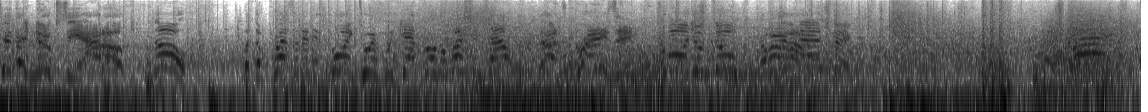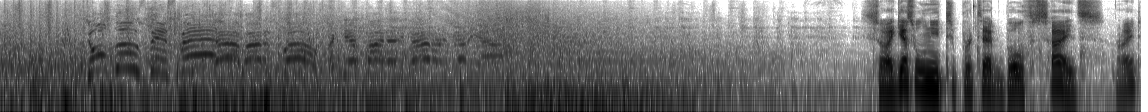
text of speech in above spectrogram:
Did they nuke Seattle? No! But the President is going to if we can't throw the Russians out! That's crazy! Come on, you two! Come on! advancing! Hey! Don't lose this, man! Yeah, might as well. I can't find any batteries anyhow. So I guess we'll need to protect both sides, right?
